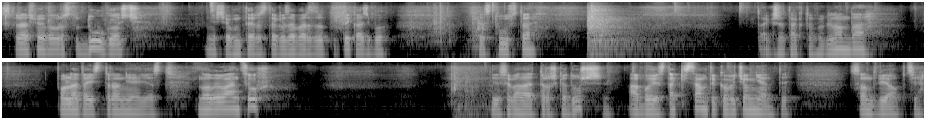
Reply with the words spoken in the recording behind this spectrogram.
Sprawdźmy po prostu długość. Nie chciałbym teraz tego za bardzo dotykać, bo to jest tłuste. Także tak to wygląda. Po lewej stronie jest nowy łańcuch. Jest chyba nawet troszkę dłuższy. Albo jest taki sam, tylko wyciągnięty. Są dwie opcje.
